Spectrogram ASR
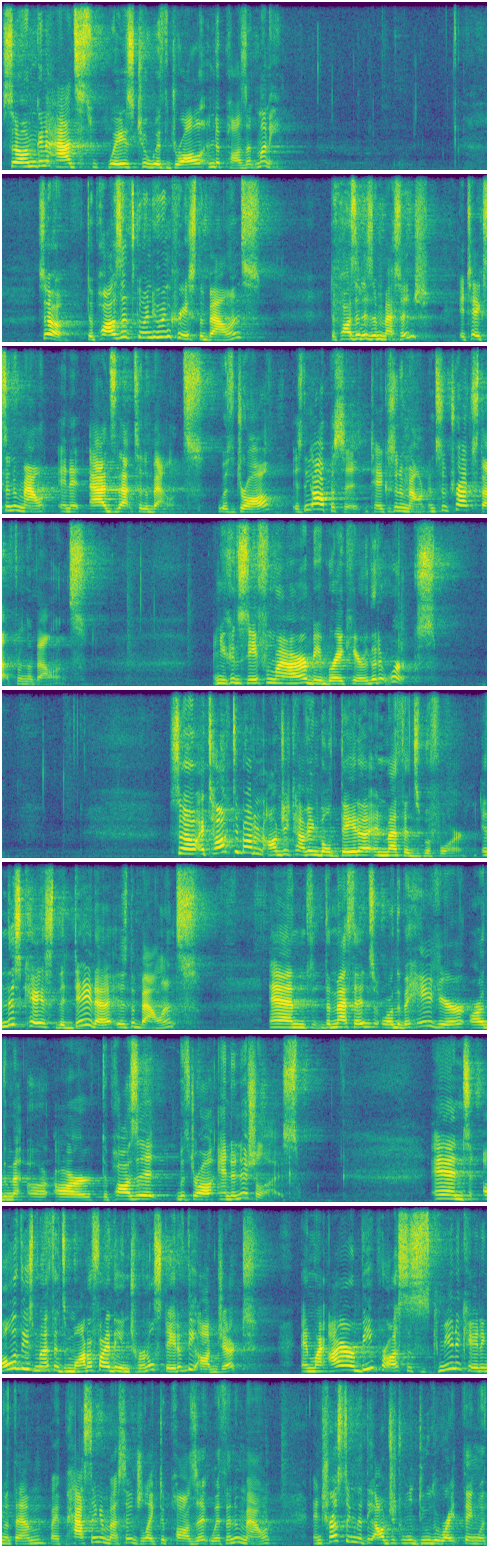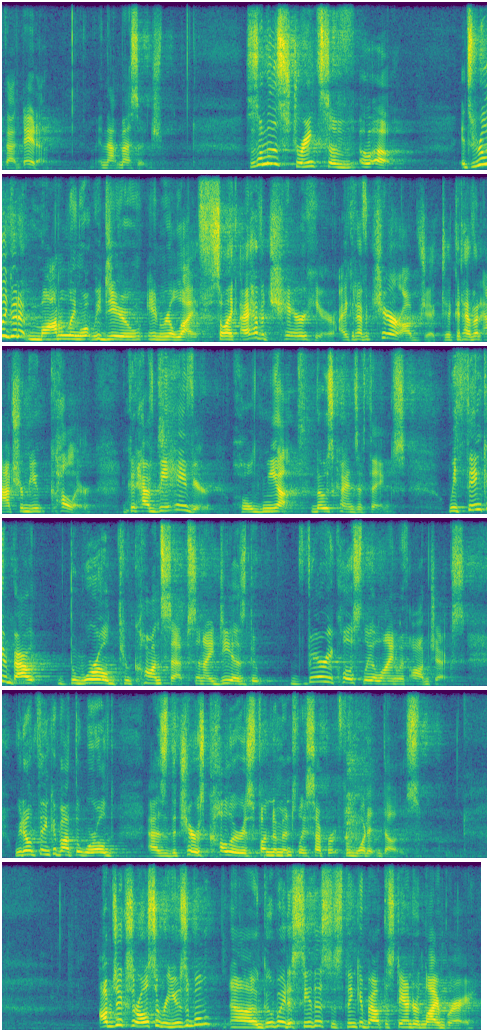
So I'm gonna add ways to withdraw and deposit money. So deposit's going to increase the balance. Deposit is a message. It takes an amount and it adds that to the balance. Withdraw is the opposite. It takes an amount and subtracts that from the balance. And you can see from my IRB break here that it works. So I talked about an object having both data and methods before. In this case, the data is the balance, and the methods, or the behavior, are, the, are, deposit, withdraw, and initialize. And all of these methods modify the internal state of the object, and my IRB process is communicating with them by passing a message like deposit with an amount, and trusting that the object will do the right thing with that data in that message. So some of the strengths of OO. It's really good at modeling what we do in real life. So like I have a chair here. I could have a chair object. It could have an attribute color. It could have behavior, hold me up, those kinds of things. We think about the world through concepts and ideas that very closely align with objects. We don't think about the world as the chair's color is fundamentally separate from what it does. Objects are also reusable. Uh, a good way to see this is think about the standard library.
